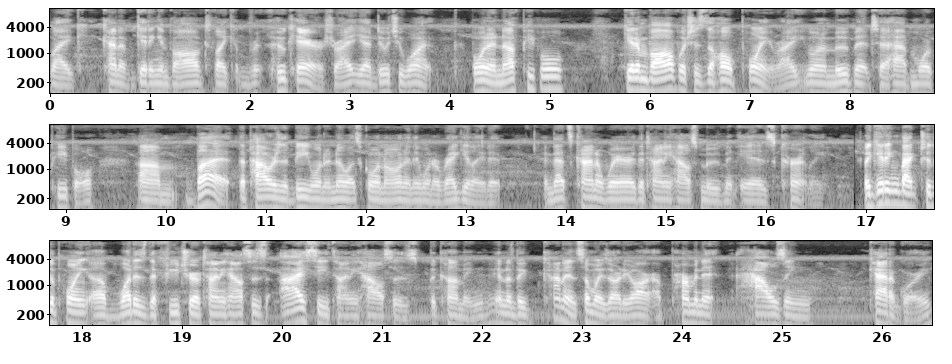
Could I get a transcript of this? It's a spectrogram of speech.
like kind of getting involved, like who cares, right? Yeah, do what you want. But when enough people get involved, which is the whole point, right? You want a movement to have more people. Um, but the powers that be want to know what's going on and they want to regulate it. And that's kind of where the tiny house movement is currently. But getting back to the point of what is the future of tiny houses, I see tiny houses becoming, you know, they kind of in some ways already are, a permanent housing category.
